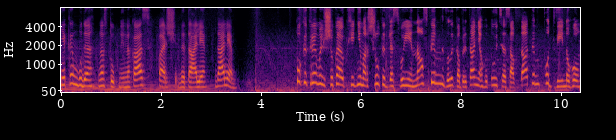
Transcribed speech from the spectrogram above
Яким буде наступний наказ? Перші деталі далі. Поки Кремль шукає обхідні маршрути для своєї нафти, Велика Британія готується завдати подвійного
